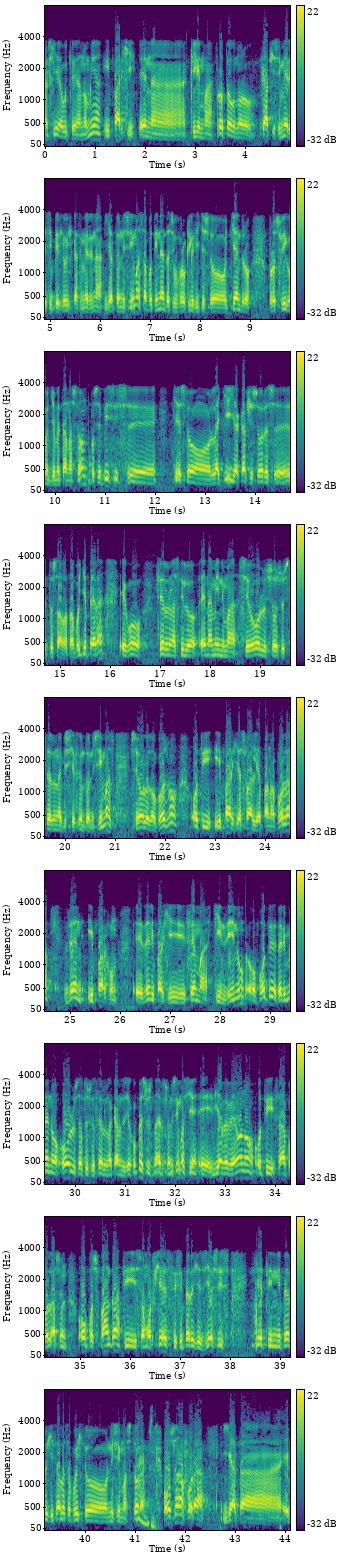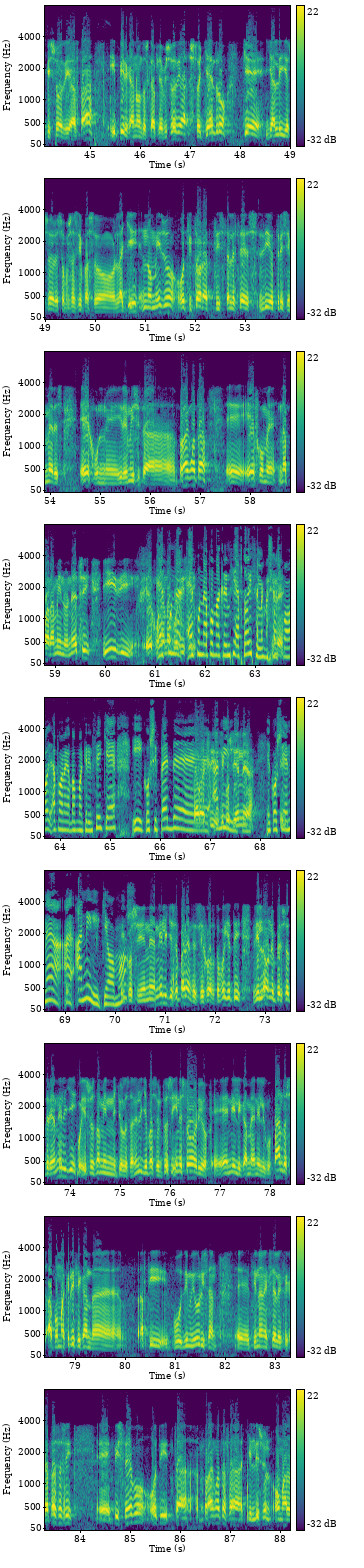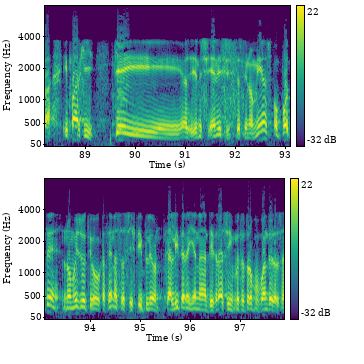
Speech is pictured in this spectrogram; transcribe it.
αναρχία ούτε ανομία. Υπάρχει ένα κλίμα πρωτόγνωρο. Κάποιες ημέρες υπήρχε, όχι καθημερινά, για το νησί μας από την ένταση που προκλήθηκε στο κέντρο προσφύγων και μεταναστών. Όπως επίσης ε, και στο Λακί για κάποιες ώρες ε, το Σάββατο. Από εκεί και πέρα, εγώ θέλω να στείλω ένα μήνυμα σε όλους όσους θέλουν να επισκεφθούν το νησί μας, σε όλο τον κόσμο, ότι υπάρχει ασφάλεια πάνω απ' όλα. Δεν, υπάρχουν, ε, δεν υπάρχει θέμα κινδύνου. Οπότε περιμένω όλους αυτούς που θέλουν να κάνουν τις διακοπές τους να έρθουν στο νησί μας και ε, διαβεβαιώνω ότι θα απολαύσουν όπως πάντα τις ομορφιές, τις υπέροχες γεύσεις και την υπέροχη θάλασσα που έχει το νησί μας. Τώρα, όσον αφορά για τα επεισόδια αυτά, υπήρχαν όντως κάποια επεισόδια στο κέντρο και για λίγες ώρες, όπως σας είπα, στο Λακί. Νομίζω ότι τώρα τις τελευταίες δύο-τρει ημέρες έχουν ηρεμήσει τα πράγματα. Ε, εύχομαι να παραμείνουν έτσι. Ήδη έχουν, Έχουν, αναχωρήσει. έχουν απομακρυνθεί, αυτό ήθελα να σας Ναι. πω, απο- απομακρυνθεί και οι 25 Παραξίες, ανήλικοι. 29. 29 α, ανήλικοι όμως. 29 ανήλικοι σε παρένθεση. Εγώ θα το πω γιατί δηλώνουν οι περισσότεροι ανήλικοι, ίσως να μην είναι κιόλας ανήλικοι, εν πάση περιπτώσει είναι στο όριο ε, ενήλικα με ανήλικο. Πάντως απομακρύθηκαν ε, αυτοί που δημιούργησαν ε, την ανεξέλεκτη κατάσταση. Ε, πιστεύω ότι τα πράγματα θα κυλήσουν ομαλά. Υπάρχει και η ενίσχυση της αστυνομίας, οπότε νομίζω ότι ο καθένας θα σκεφτεί πλέον καλύτερα για να αντιδράσει με τον τρόπο που αντέδρασαν.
